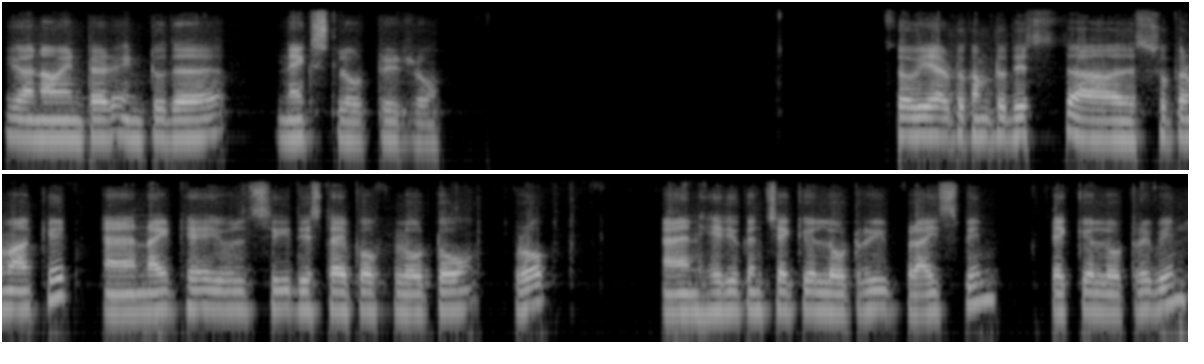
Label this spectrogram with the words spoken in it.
You are now entered into the next lottery row. So we have to come to this uh, supermarket and right here you will see this type of lotto probe and here you can check your lottery price bin check your lottery bin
